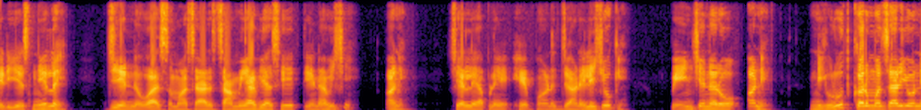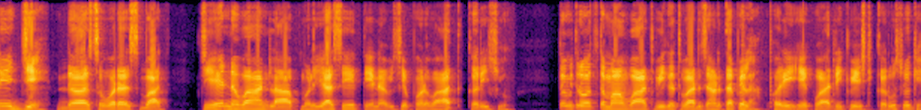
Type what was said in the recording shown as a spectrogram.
એડીએસને લઈ જે નવા સમાચાર સામે આવ્યા છે તેના વિશે. અને છેલ્લે આપણે એ પણ જાણી લઈશું કે પેન્શનરો અને નિવૃત્ત કર્મચારીઓને જે દસ વર્ષ બાદ જે નવા લાભ મળ્યા છે તેના વિશે પણ વાત કરીશું. તો મિત્રો, તમામ વાત વિગતવાર જાણતા પહેલાં ફરી એકવાર રિક્વેસ્ટ કરું છું કે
